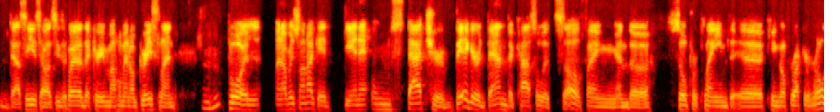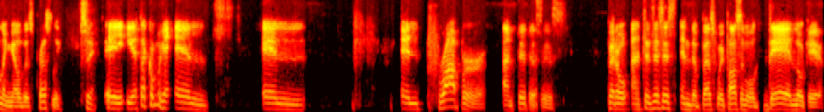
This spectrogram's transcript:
de así, así se puede describir más o menos Graceland, por una persona que tiene un stature bigger than the castle itself and, and the so proclaimed uh, king of rock and rolling Elvis Presley. Sí. E, y esto es como que el, el, el proper antítesis, pero antítesis in the best way possible de lo que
